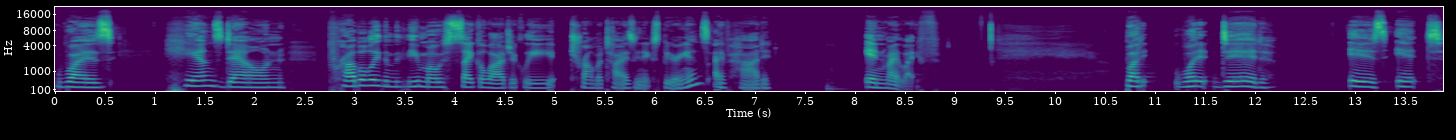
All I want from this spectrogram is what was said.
was hands down probably the, the most psychologically traumatizing experience I've had in my life. But what it did is it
